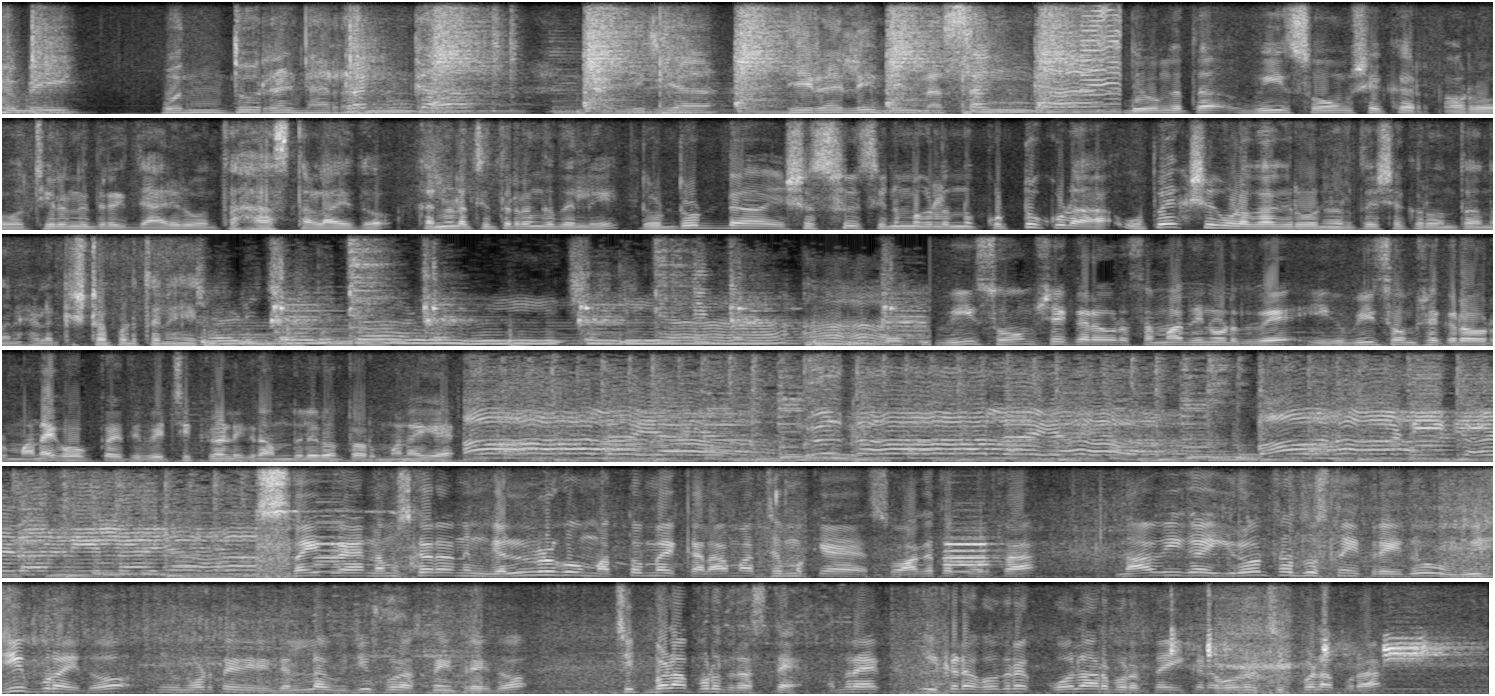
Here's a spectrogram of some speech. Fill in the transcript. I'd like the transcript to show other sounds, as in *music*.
ಜಗವೇ ಒಂದು ರಣರಂಗ. ಧೈರ್ಯ ಇರಲಿ ನಿನ್ನ ಸಂಘ. ದಿವಂಗತ ವಿ ಸೋಮಶೇಖರ್ ಅವರು ಚಿರನಿದ್ರೆಗೆ ಜಾರಿರುವಂತಹ ಸ್ಥಳ ಇದು. ಕನ್ನಡ ಚಿತ್ರರಂಗದಲ್ಲಿ ದೊಡ್ಡ ದೊಡ್ಡ ಯಶಸ್ವಿ ಸಿನಿಮಾಗಳನ್ನು ಕೊಟ್ಟು ಕೂಡ ಉಪೇಕ್ಷೆಗೆ ಒಳಗಾಗಿರುವ ನಿರ್ದೇಶಕರು ಅಂತ ನಾನು ಹೇಳಕ್ ಇಷ್ಟಪಡ್ತೇನೆ. ವಿ ಸೋಮಶೇಖರ್ ಅವರ ಸಮಾಧಿ ನೋಡಿದ್ವಿ. ಈಗ ವಿ ಸೋಮಶೇಖರ್ ಅವ್ರ ಮನೆಗೆ ಹೋಗ್ತಾ ಇದ್ದೀವಿ. ಚಿಕ್ಕನಹಳ್ಳಿ ಗ್ರಾಮದಲ್ಲಿರುವಂತ ಅವ್ರ ಮನೆಗೆ. ಸ್ನೇಹಿತರೆ, ನಮಸ್ಕಾರ. ನಿಮ್ಗೆಲ್ರಿಗೂ ಮತ್ತೊಮ್ಮೆ ಕಲಾ ಮಾಧ್ಯಮಕ್ಕೆ ಸ್ವಾಗತ ಕೊಡ್ತಾ ನಾವೀಗ ಇರೋವಂಥದ್ದು ಸ್ನೇಹಿತರೆ, ಇದು ವಿಜಯಪುರ ಇದು. ನೀವು ನೋಡ್ತಾ ಇದ್ದೀರಿ, ಇದೆಲ್ಲ ವಿಜಯಪುರ ಸ್ನೇಹಿತರೆ ಇದು. ಚಿಕ್ಕಬಳ್ಳಾಪುರದ ರಸ್ತೆ. ಅಂದರೆ ಈ ಕಡೆ ಹೋದರೆ ಕೋಲಾರ ಬರುತ್ತೆ, ಈ ಕಡೆ ಹೋದರೆ ಚಿಕ್ಕಬಳ್ಳಾಪುರ.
